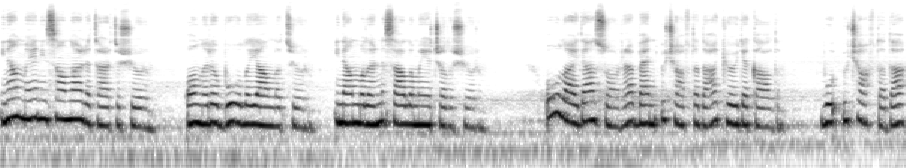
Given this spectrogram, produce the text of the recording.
İnanmayan insanlarla tartışıyorum. Onlara bu olayı anlatıyorum. İnanmalarını sağlamaya çalışıyorum. O olaydan sonra ben üç hafta daha köyde kaldım. Bu üç haftada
